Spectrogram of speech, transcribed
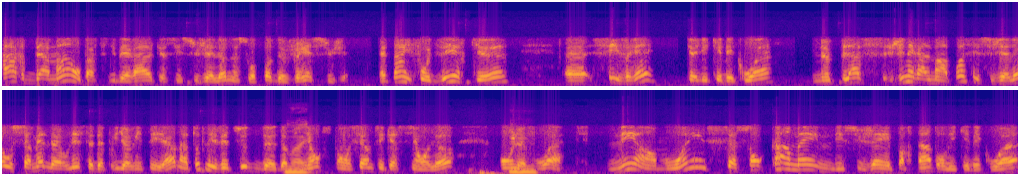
ardemment au Parti libéral que ces sujets-là ne soient pas de vrais sujets. Maintenant, il faut dire que euh, c'est vrai que les Québécois ne placent généralement pas ces sujets-là au sommet de leur liste de priorités. Hein. Dans toutes les études de- d'opinion qui concernent ces questions-là, on le Mhm. voit. Néanmoins, ce sont quand même des sujets importants pour les Québécois.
